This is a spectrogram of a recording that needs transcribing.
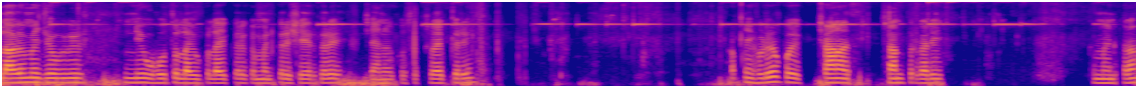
लाइव में जो भी न्यू हो तो लाइव को लाइक करें कमेंट करें शेयर करें चैनल को सब्सक्राइब करें. अपने वीडियो पर एक छान छान प्रकारे कमेंट करा.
